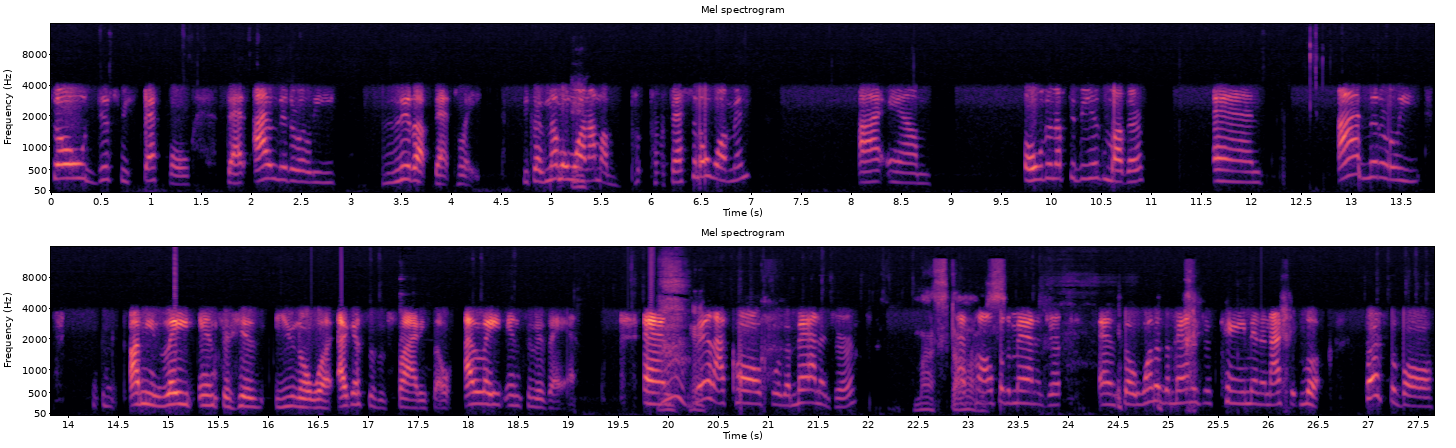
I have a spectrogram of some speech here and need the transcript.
so disrespectful that I literally lit up that place. Because number one, I'm a p- professional woman. I am old enough to be his mother, and I literally, I mean, laid into his, you know what? I guess this was Friday, so I laid into his ass, and mm-hmm. then I called for the manager. my stars. I called for the manager, and so one of the managers came in, and I said, "Look, first of all,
